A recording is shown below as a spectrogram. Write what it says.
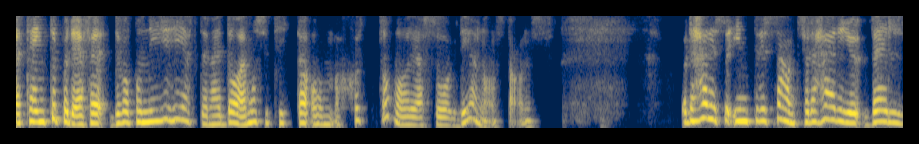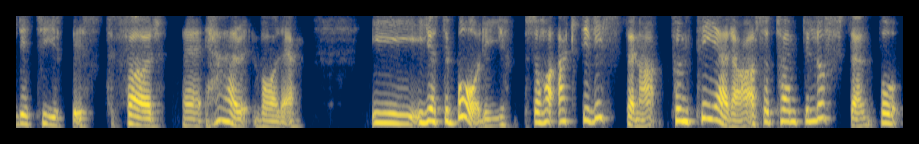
Jag tänkte på det, för det var på nyheterna idag. Jag måste titta om 17 var jag såg det någonstans. Och det här är så intressant, för det här är ju väldigt typiskt för, eh, här var det, i, i Göteborg så har aktivisterna punkterat, alltså tömt luften på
